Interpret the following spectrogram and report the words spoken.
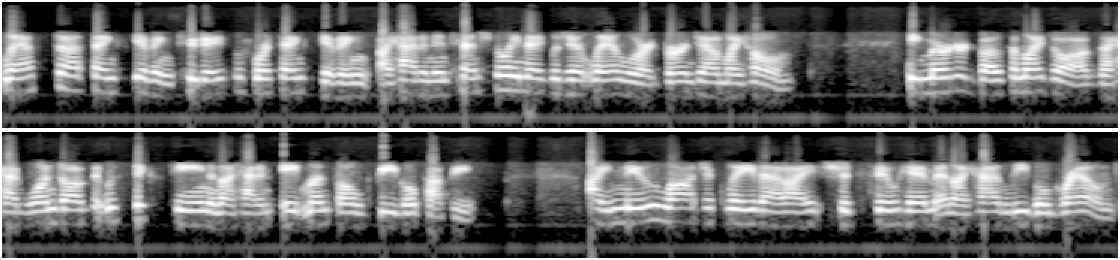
Last uh, Thanksgiving, two days before Thanksgiving, I had an intentionally negligent landlord burn down my home. He murdered both of my dogs. I had one dog that was 16, and I had an eight month old beagle puppy. I knew logically that I should sue him, and I had legal ground.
